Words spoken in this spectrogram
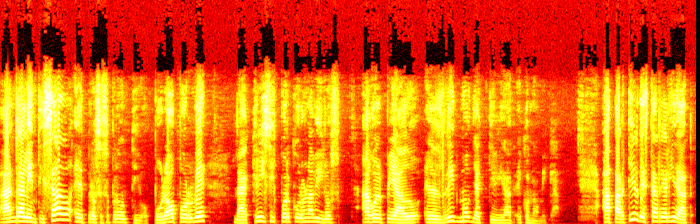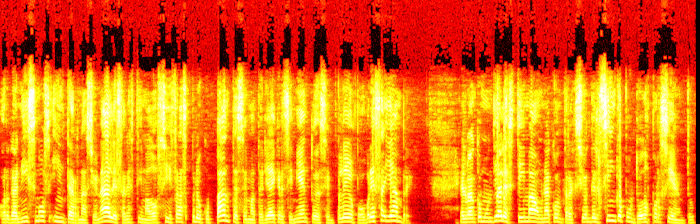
han ralentizado el proceso productivo. Por A o por B, la crisis por coronavirus ha golpeado el ritmo de actividad económica. A partir de esta realidad, organismos internacionales han estimado cifras preocupantes en materia de crecimiento, desempleo, pobreza y hambre. El Banco Mundial estima una contracción del 5.2%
